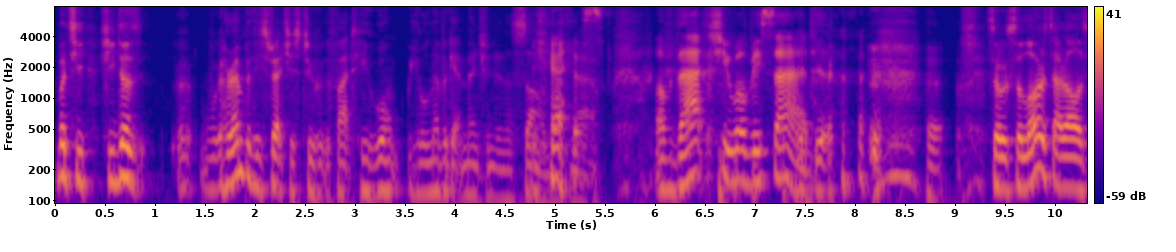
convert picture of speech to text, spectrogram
but she she does. Her empathy stretches to the fact he won't. He will never get mentioned in a song. yes, of that she will be sad. now. So, so Loras Tyrell has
